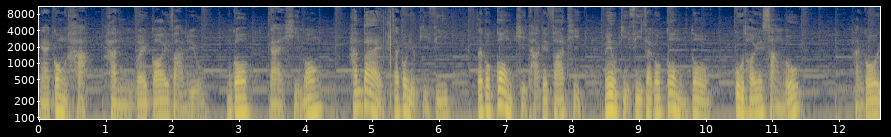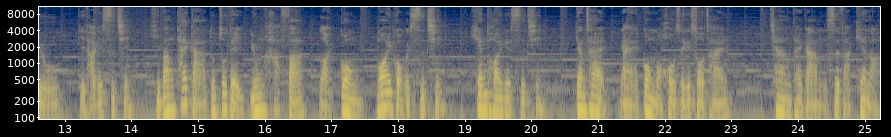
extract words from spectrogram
我讲下还未改话流，不过我希望下摆再个有机会，再个讲其他的话题。没有机会再个讲到古代的上路，还个有其他的事情，希望大家都做得用合法来讲外国嘅事情、现代嘅事情。刚才我讲冇好食嘅素材，请大家唔使发帖啦，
